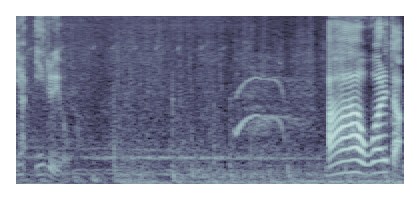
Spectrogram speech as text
いやいるよ。ああ追われた。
